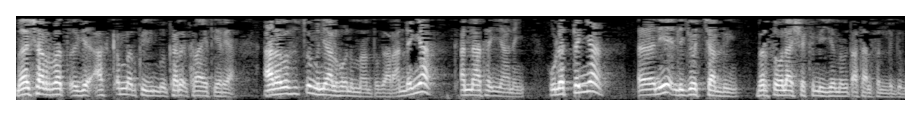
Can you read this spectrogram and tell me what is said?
መሸረጥ አስቀመጥኩኝ criteria። አረ በፍጹም እኔ አልሆንም አንቱ ጋር። አንደኛ ቀናተኛ ነኝ፣ ሁለተኛ እኔ ልጆች አሉኝ፣ በእርስዎ ላይ ሸክም ይዤ መምጣት አልፈልግም።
